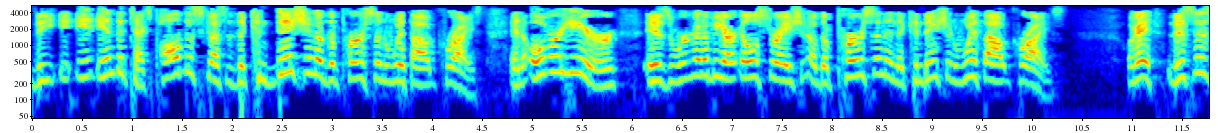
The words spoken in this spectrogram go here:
the, in the text, Paul discusses the condition of the person without Christ. And over here is we're going to be our illustration of the person and the condition without Christ. Okay, this is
